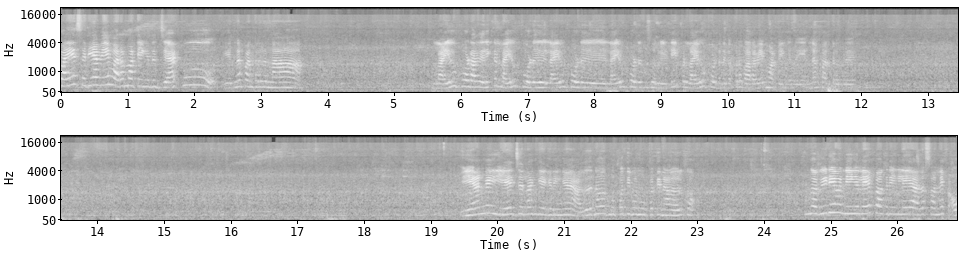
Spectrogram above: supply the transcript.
பையன் சரியாவே வர மாட்டேங்குது ஜாக்கு என்ன பண்றதுன்னா? லைவ் போடாத வரைக்கும் லைவ் போடு லைவ் போடு லைவ் போடுன்னு சொல்லிட்டு இப்போ லைவ் போட்டதுக்கப்புறம் வரவே மாட்டேங்குது. என்ன பண்றது? ஏங்க ஏஜ் எல்லாம் கேட்குறீங்க அதுன்னா ஒரு முப்பத்தி மூணு முப்பத்தி நாலு இருக்கும். உங்கள் வீடியோவை நீங்களே பார்க்குறீங்களே அதை சொன்னேன் ஓ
